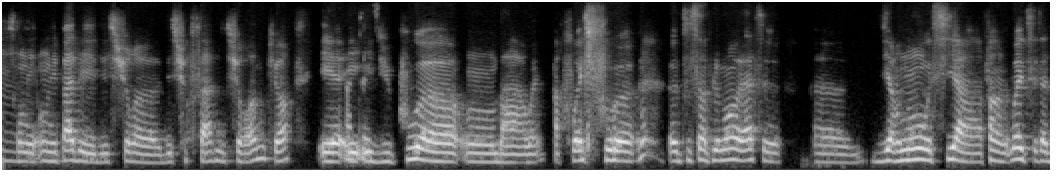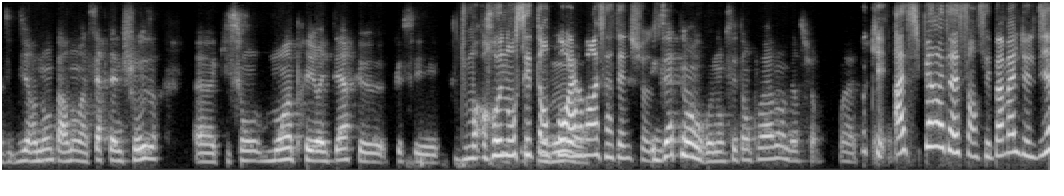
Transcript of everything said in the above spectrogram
Parce qu'on n'est on pas des, des, sur, euh, des surfemmes, des surhommes, tu vois? Et, et, du coup, euh, on, bah, ouais, parfois, il faut tout simplement voilà, se, dire non aussi à... Enfin, ouais, c'est dire non, pardon, à certaines choses euh, qui sont moins prioritaires que, que ces. Du moins, renoncer temporairement à certaines choses. Exactement, renoncer temporairement, bien sûr. ok, ah, super intéressant. C'est pas mal de le dire,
